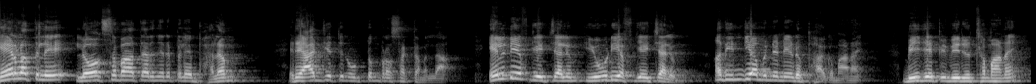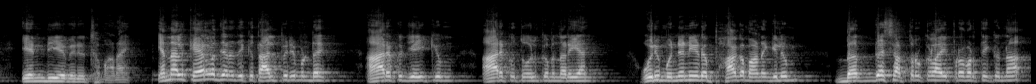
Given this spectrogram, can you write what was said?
കേരളത്തിലെ ലോക്സഭാ തെരഞ്ഞെടുപ്പിലെ ഫലം രാജ്യത്തിനൊട്ടും പ്രസക്തമല്ല. എൽ ഡി എഫ് ജയിച്ചാലും യു ഡി എഫ് ജയിച്ചാലും അത് ഇന്ത്യ മുന്നണിയുടെ ഭാഗമാണ്. ബി ജെ പി വിരുദ്ധമാണ് എൻ ഡി എ വിരുദ്ധമാണ്. എന്നാൽ കേരള ജനതയ്ക്ക് താല്പര്യമുണ്ട്. ആരൊക്കെ ജയിക്കും ആരൊക്കെ തോൽക്കുമെന്നറിയാൻ ഒരു മുന്നണിയുടെ ഭാഗമാണെങ്കിലും ബദ്ധശത്രുക്കളായി പ്രവർത്തിക്കുന്ന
